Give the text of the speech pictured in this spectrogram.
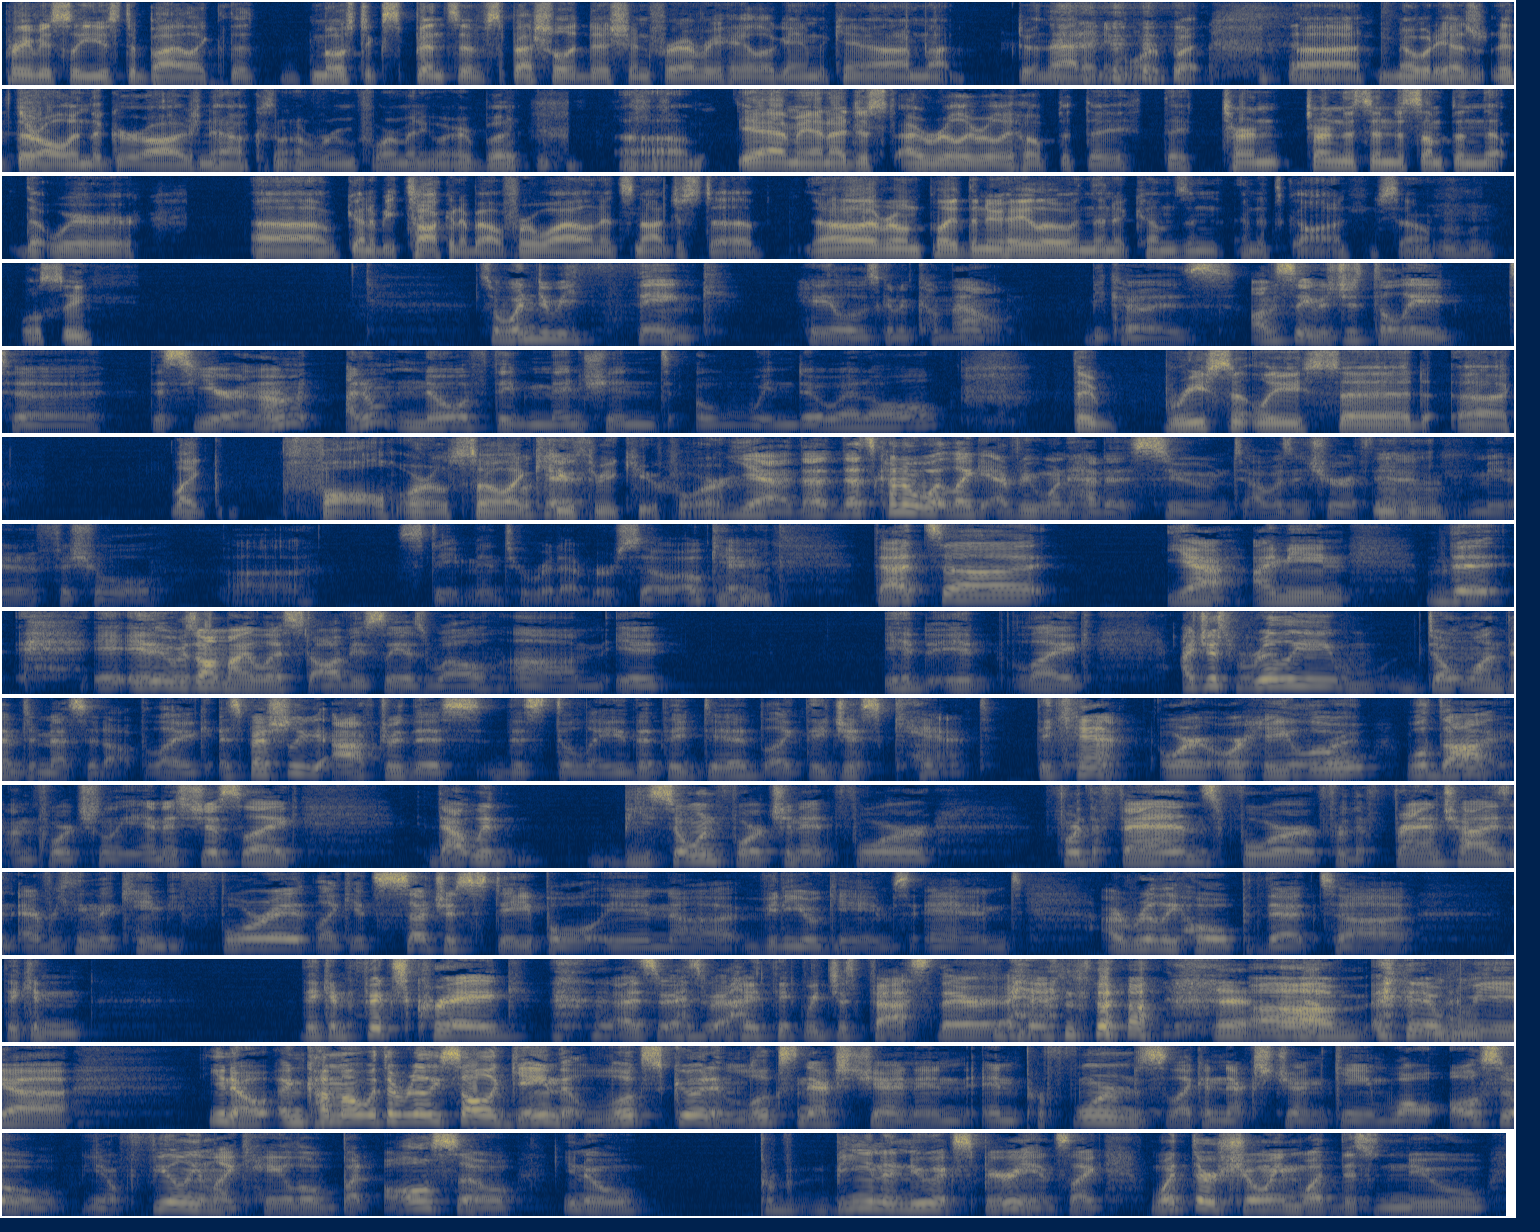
previously used to buy like the most expensive special edition for every Halo game that came out. I'm not doing that anymore, but uh, nobody has. They're all in the garage now because I don't have room for them anywhere. But um, yeah, man, I just I really really hope that they they turn turn this into something that that we're uh, going to be talking about for a while, and it's not just a oh everyone played the new Halo and then it comes in and it's gone. So Mhm. we'll see. So when do we think Halo is going to come out? Because obviously it was just delayed to this year, and I don't I don't know if they've mentioned a window at all. They recently said uh, like fall or so like Okay. Q3 Q4. Yeah, that that's kind of what like everyone had assumed. I wasn't sure if they Mhm. had made an official uh, statement or whatever. So okay, Mhm. that's uh, yeah. I mean, the it, it was on my list obviously as well. Um, it it it like I just really don't want them to mess it up. Like especially after this this delay that they did, like they just can't. They can't. Or or Halo Right. will die, unfortunately. And it's just like that would be so unfortunate for for the fans, for for the franchise and everything that came before it. Like it's such a staple in uh, video games, and I really hope that uh, they can they can fix Craig, as, as I think we just passed there, and uh, Yeah, um, we uh, you know, and come out with a really solid game that looks good and looks next gen and and performs like a next gen game while also you know feeling like Halo, but also you know being a new experience. Like what they're showing, what this new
